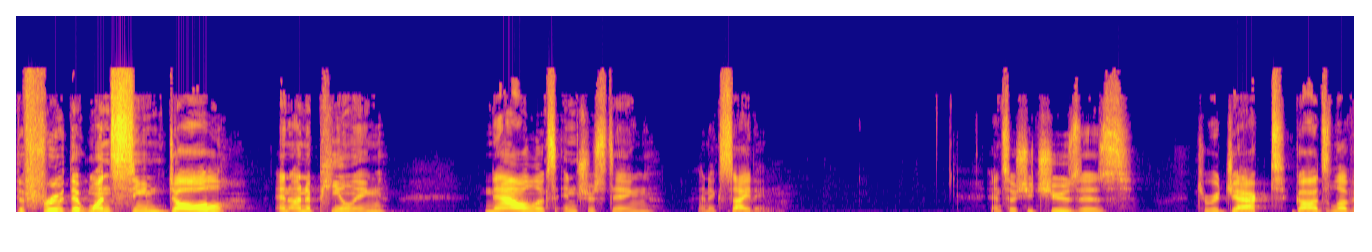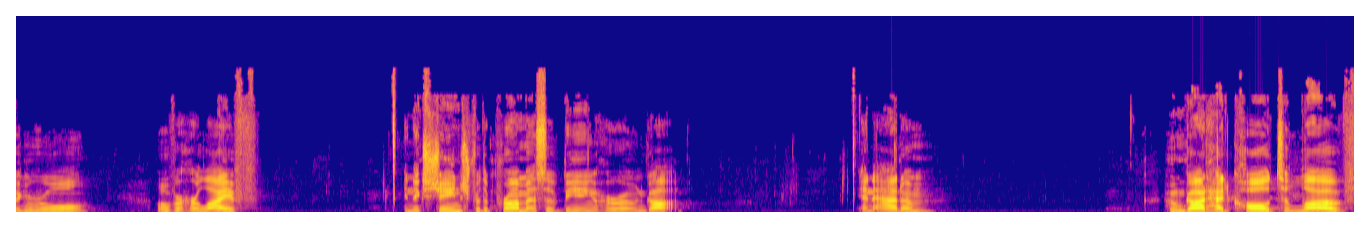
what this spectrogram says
the fruit that once seemed dull and unappealing now looks interesting and exciting. And so she chooses to reject God's loving rule over her life in exchange for the promise of being her own God. And Adam, whom God had called to love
